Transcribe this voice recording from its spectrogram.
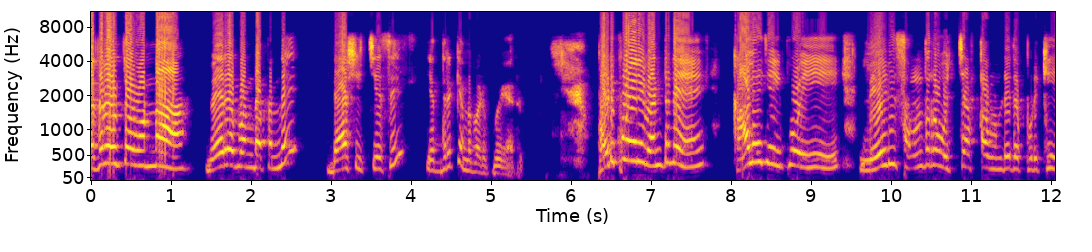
ఎదురెళ్తూ ఉన్న వేరే బండి అతన్ని డాష్ ఇచ్చేసి ఇద్దరు కింద పడిపోయారు. పడిపోయిన వెంటనే కాలేజీ అయిపోయి లేడీస్ అందరూ వచ్చేస్తా ఉండేటప్పటికి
